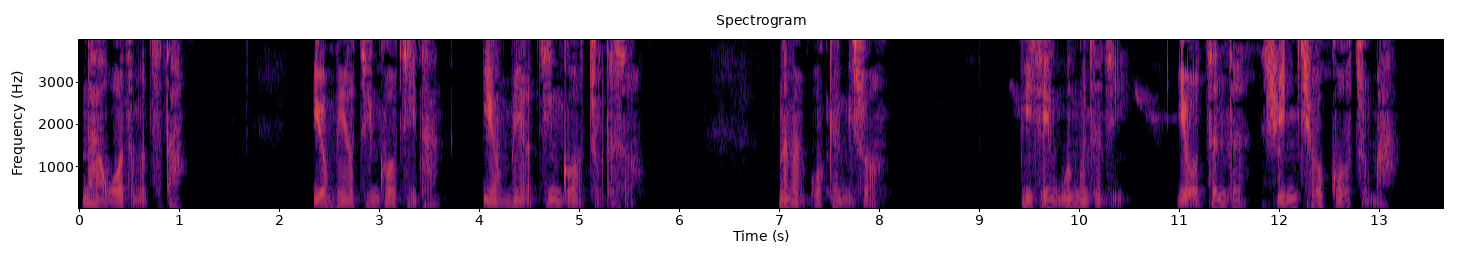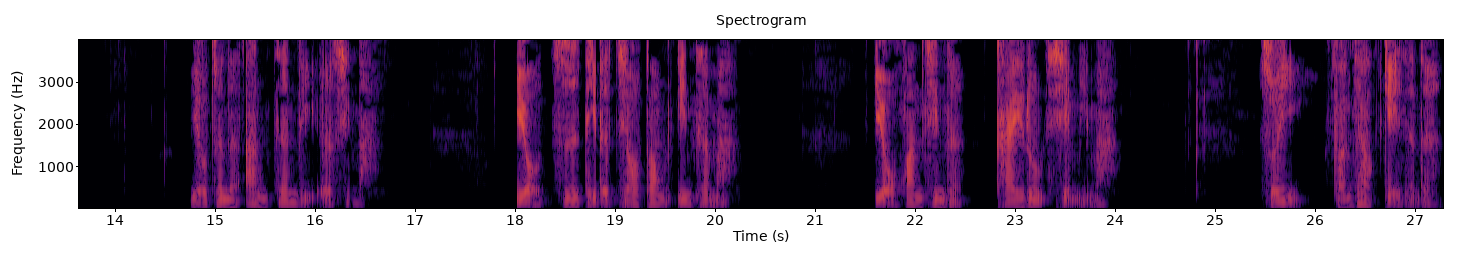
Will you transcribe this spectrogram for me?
那我怎么知道有没有经过祭坛，有没有经过主的手？那么我跟你说，你先问问自己：有真的寻求过主吗？有真的按真理而行吗？有肢体的交通印证吗？有环境的开路显明吗？所以，凡要给人的，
